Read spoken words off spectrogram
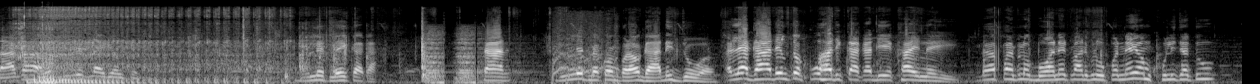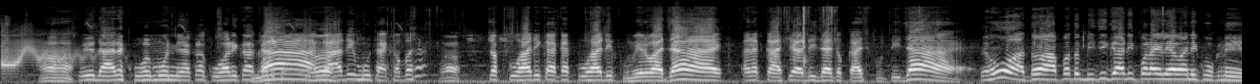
લાગે હવે બુલેટ લાગ્યા ઉપર બુલેટ નહીં કાકા. તાર બુલેટ ન કોમ પડાવ ગાડી જ જોવો. એટલે ગાડી તો કુહાડી કાકા દેખાય નહીં. પણ પેલો બોનેટ વાળી પેલો ઉપર નહીં આમ ખુલી જતું? હા એ ડાયરેક્ટ કુહર મોર નેકળે કુહારી કાકા. ના ગાડી હું થાય ખબર હે. તો કુહાડી કાકા કુહારી ઘુમેરવા જાય અને કાચે અડી જાય તો કાચ ફૂટી જાય. તો હું વાંધો આપણે તો બીજી ગાડી પડાઈ લેવાની કોકની.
